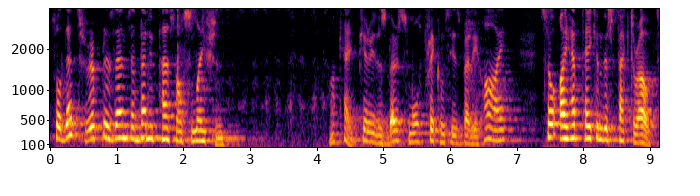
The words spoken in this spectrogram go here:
So that represents a very fast oscillation. Okay, period is very small, frequency is very high. So I have taken this factor out.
